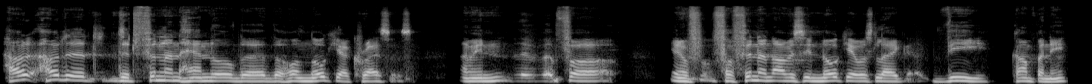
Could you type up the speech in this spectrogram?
how how did did Finland handle the the whole Nokia crisis? I mean, for you know, for, for Finland, obviously Nokia was like the company,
